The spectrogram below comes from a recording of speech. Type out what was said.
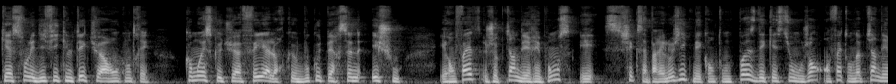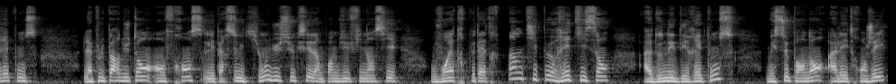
Quelles sont les difficultés que tu as rencontrées? Comment est-ce que tu as fait alors que beaucoup de personnes échouent? Et en fait, j'obtiens des réponses, et je sais que ça paraît logique, mais quand on pose des questions aux gens, en fait, on obtient des réponses. La plupart du temps, en France, les personnes qui ont du succès d'un point de vue financier vont être peut-être un petit peu réticents à donner des réponses, mais cependant, à l'étranger,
